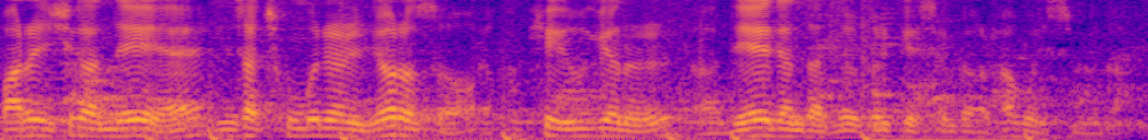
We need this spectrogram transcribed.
빠른 시간 내에 인사청문회를 열어서 국회 의견을 내야 된다 저는 그렇게 생각을 하고 있습니다.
